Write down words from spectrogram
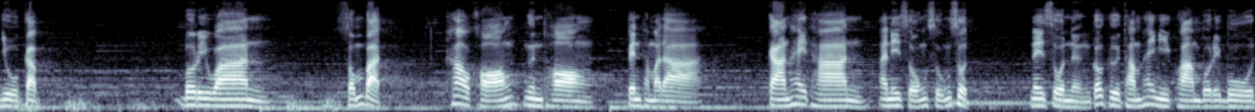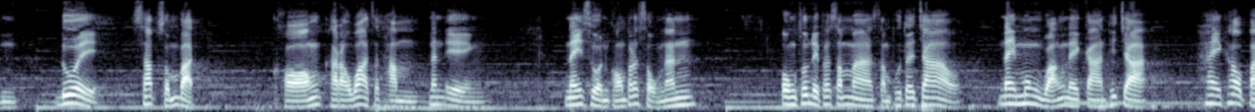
อยู่กับบริวาร สมบัติข้าวของเงินทองเป็นธรรมดา การให้ทานอานิสงส์สูงสุด ในส่วนหนึ่งก็คือทำให้มีความบริบูรณ์ด้วย ทรัพย์สมบัติของคารวาสธรรมนั่นเอง ในส่วนของพระสงฆ์นั้น องค์สมเด็จพระสัมมาสัมพุทธเจ้าได้มุ่งหวังในการที่จะให้เข้าไป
